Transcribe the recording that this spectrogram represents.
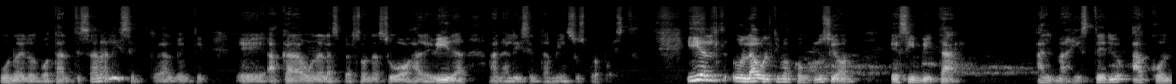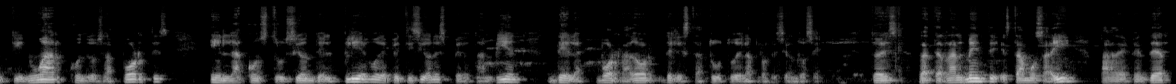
uno de los votantes analice realmente eh, a cada una de las personas su hoja de vida, analicen también sus propuestas. Y la última conclusión es invitar al magisterio a continuar con los aportes en la construcción del pliego de peticiones, pero también del borrador del estatuto de la profesión docente. Entonces, fraternalmente estamos ahí para defender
